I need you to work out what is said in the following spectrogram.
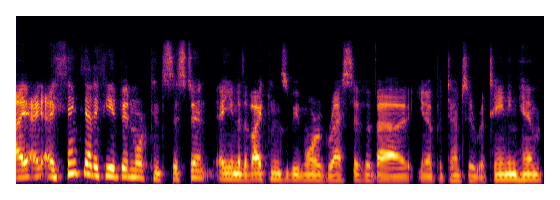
I, I, think that if he had been more consistent, uh, you know, the Vikings would be more aggressive about, you know, potentially retaining him.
